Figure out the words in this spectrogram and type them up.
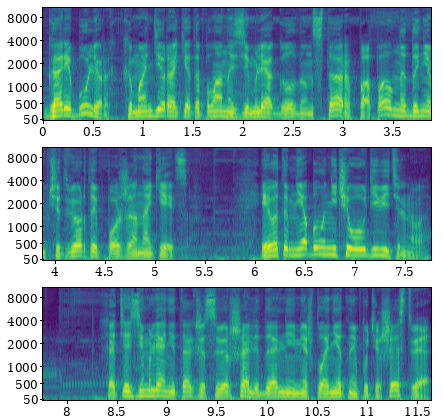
Гарри Буллер, командир ракетоплана «Земля Golden Star», попал на Денеп-4 позже анакейцев. И в этом не было ничего удивительного. Хотя земляне также совершали дальние межпланетные путешествия,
